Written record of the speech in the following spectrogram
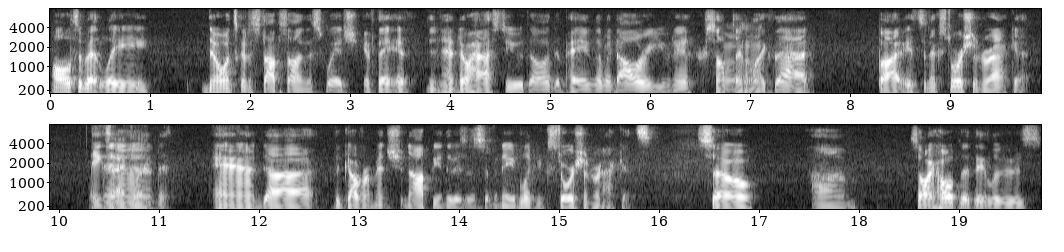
Ultimately, no one's going to stop selling the Switch. If they, if Nintendo has to, they'll have to pay them a dollar a unit or something Mhm. like that. But it's an extortion racket exactly. and and uh, the government should not be in the business of enabling extortion rackets. So, um, so I hope that they lose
